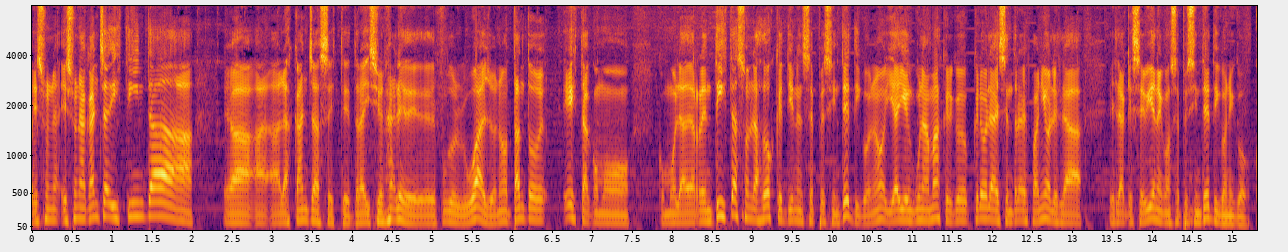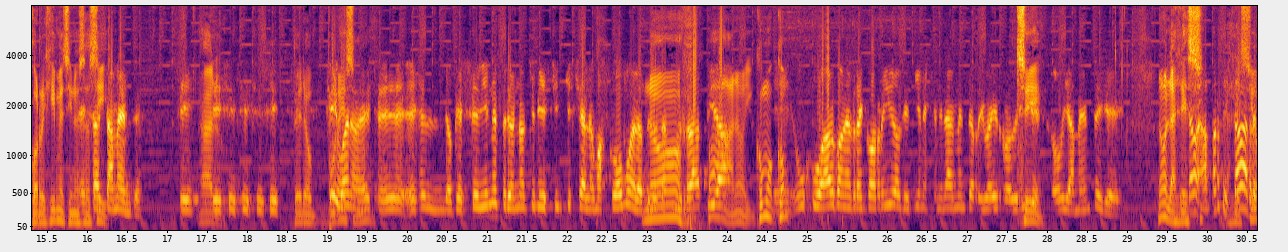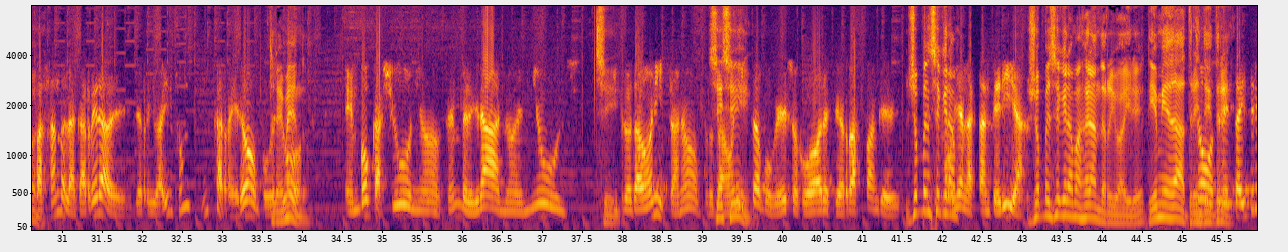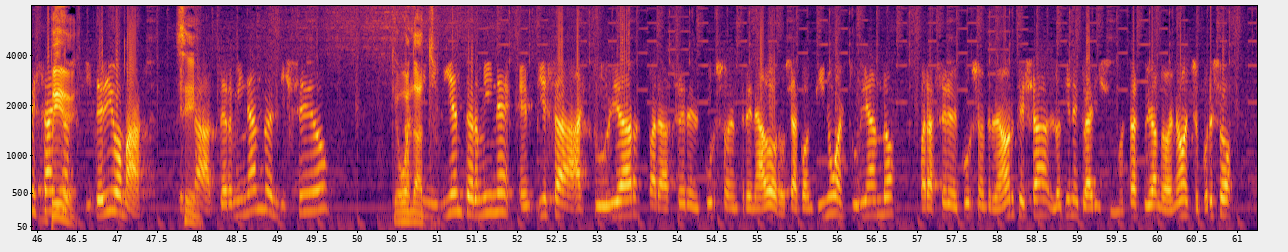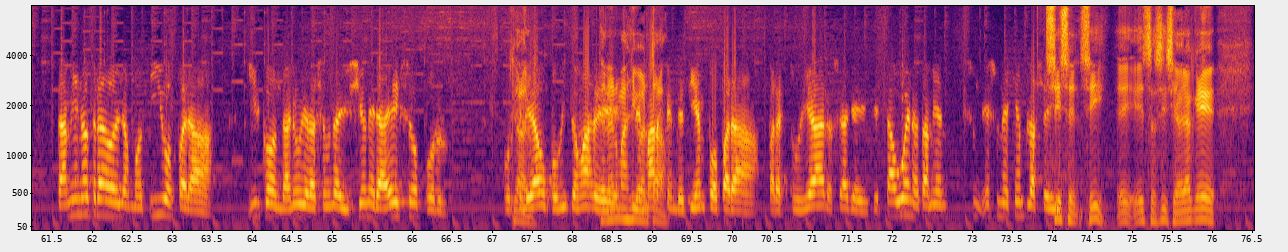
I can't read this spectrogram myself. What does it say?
es, una, es una cancha distinta a, las canchas este, tradicionales del fútbol uruguayo, ¿no? Tanto esta como, como la de Rentista son las dos que tienen césped sintético, ¿no? Y hay alguna más que creo, creo la de Central Español es la, es la que se viene con césped sintético, Nico. Corregime si no es así. Exactamente. Sí, sí, sí, sí, sí, Pero sí, bueno, es, lo que se viene, pero no quiere decir que sea lo más cómodo, la pelota es muy rápida. no. ¿Y cómo, eh, un jugador con el recorrido que tiene generalmente Ribair Rodríguez, obviamente que... No, las lesiones. Aparte estaba repasando la carrera de, de fue un, carrerón. Tremendo. En Boca Juniors, en Belgrano, en News, y protagonista, ¿no? Protagonista porque esos jugadores que raspan que yo pensé que, era la estantería. Yo pensé que era más grande Ribaire, ¿eh? tiene mi edad, 33. No, 33 años y te digo más. está terminando el liceo. Qué buen dato. Y bien termine, empieza a estudiar para hacer el curso de entrenador. O sea, continúa estudiando para hacer el curso de entrenador que ya lo tiene clarísimo. Está estudiando de noche. Por eso, también otro de los motivos para ir con Danubio a la segunda división era eso, por porque le da un poquito más de, margen de tiempo para, para estudiar. O sea, que, está bueno también. Es un, es un ejemplo a seguir. Sí, sí, eh, es así. Se habrá que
